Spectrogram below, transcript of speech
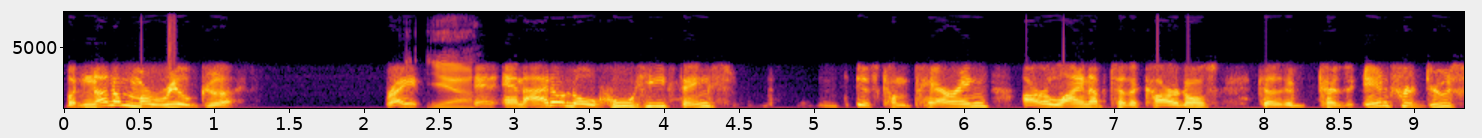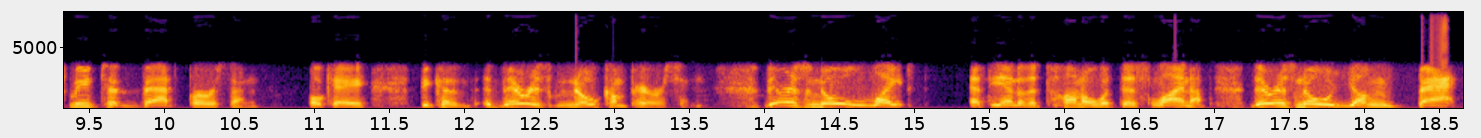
but none of them are real good, right? Yeah. And, and I don't know who he thinks is comparing our lineup to the Cardinals because introduce me to that person, okay? Because there is no comparison. There is no light at the end of the tunnel with this lineup. There is no young bats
